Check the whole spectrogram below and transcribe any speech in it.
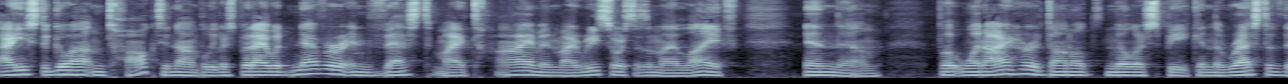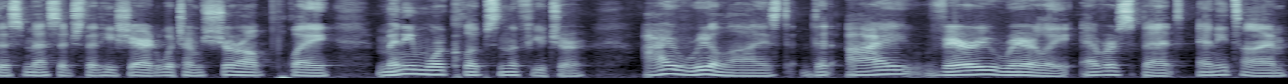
I used to go out and talk to non-believers, but I would never invest my time and my resources and my life in them. But when I heard Donald Miller speak and the rest of this message that he shared, which I'm sure I'll play many more clips in the future, I realized that I very rarely ever spent any time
